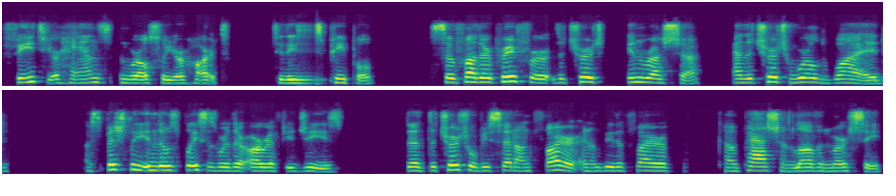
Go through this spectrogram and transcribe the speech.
feet, your hands, and we're also your heart to these people. So, Father, I pray for the church in Russia and the church worldwide, especially in those places where there are refugees, that the church will be set on fire and it'll be the fire of compassion, love, and mercy.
